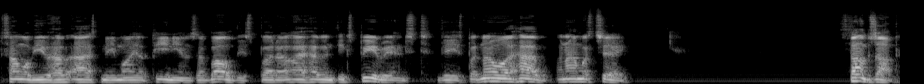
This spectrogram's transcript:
some of you have asked me my opinions about this, but uh, I haven't experienced this. But now I have, and I must say, thumbs up.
